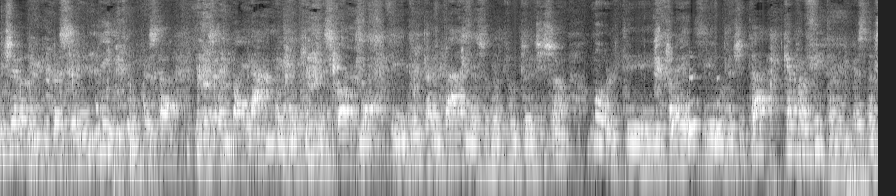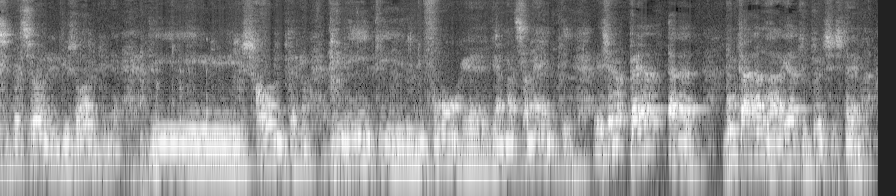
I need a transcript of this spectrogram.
Dicevo di queste lì, di questa, questo bailame che, che scoppia in tutta l'Italia soprattutto, ci sono molti paesi, molte città che approfittano di questa situazione di disordine, di scontri, di liti, di fughe, di ammazzamenti, per eh, buttare all'aria tutto il sistema.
